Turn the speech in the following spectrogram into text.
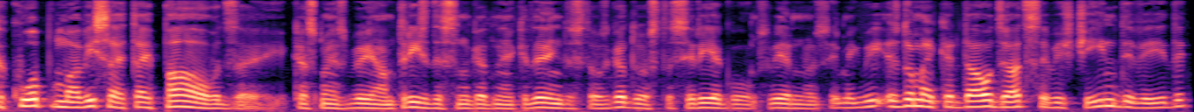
ka kopumā visai tai paudzei, kas mēs bijām 30 gadnieki, 90 gados, tas ir iegūms viennozīmīgi. Es domāju, ka ir daudz atsevišķi individi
